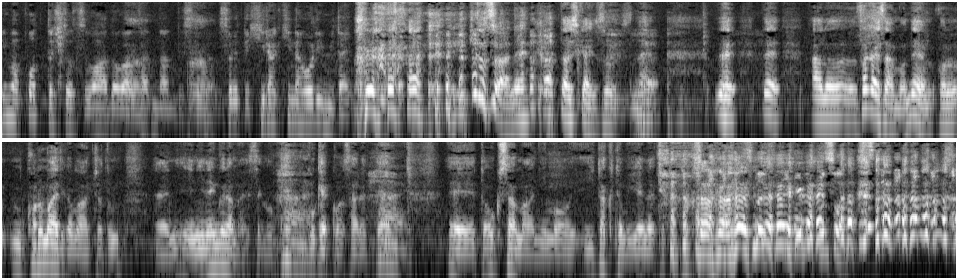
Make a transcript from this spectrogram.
今ポッと一つワードが浮かんだんですけど、はいそれって開き直りみたいな。一つはね確かにそうですね。でであの酒井さんもねこのこの前というかまあちょっと、えー、2年ぐらい前ですねご,、はい。ご結婚されて、はい。えー、と奥様にも言いたくても言えないことたくさん。そうです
